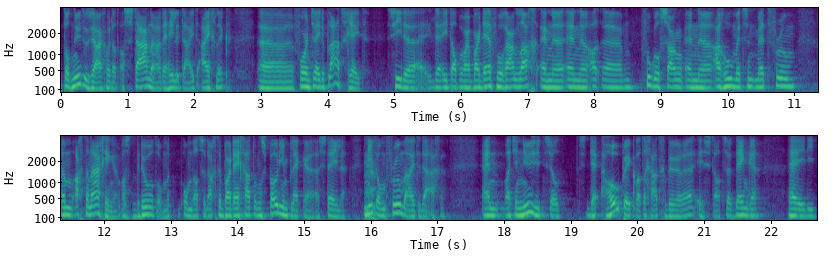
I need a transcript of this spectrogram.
tot nu toe zagen we dat Astana de hele tijd eigenlijk voor een tweede plaats reed. Zie de, de etappe waar Bardet vooraan lag en, en eh, ehm, Vogelsang en Aru met, zijn, met Froome hem achterna gingen. Was het bedoeld om, omdat ze dachten Bardet gaat onze podiumplek stelen. Niet om Froome uit te dagen. En wat je nu ziet, zult, hoop ik wat er gaat gebeuren, is dat ze denken... hey, die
